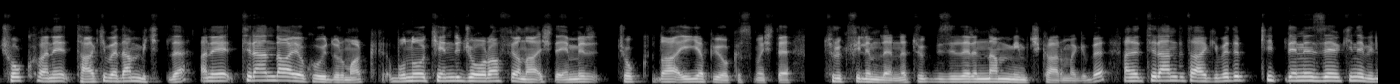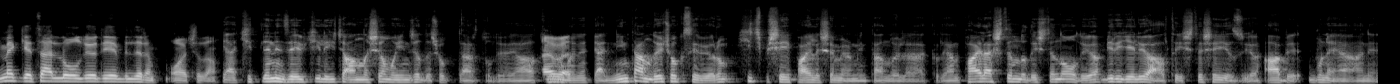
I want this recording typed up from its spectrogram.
çok hani takip eden bir kitle. Hani trende ayak uydurmak, bunu kendi coğrafyana işte Emir çok daha iyi yapıyor o kısmı işte Türk filmlerine, Türk dizilerinden mim çıkarma gibi. Hani trendi takip edip kitlenin zevkini bilmek yeterli oluyor diyebilirim o açıdan. Ya kitlenin zevkiyle hiç anlaşamayınca da çok dert oluyor ya. evet. Hani, yani Nintendo'yu çok seviyorum. Hiçbir şey paylaşamıyorum Nintendo ile alakalı. Yani paylaştığımda da işte ne oluyor? Biri geliyor altı işte şey yazıyor. Abi bu ne ya hani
